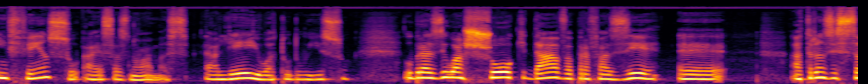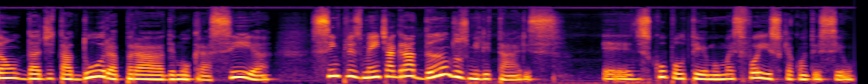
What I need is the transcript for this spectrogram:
infenso a essas normas, alheio a tudo isso. O Brasil achou que dava para fazer é, a transição da ditadura para a democracia simplesmente agradando os militares. É, desculpa o termo, mas foi isso que aconteceu.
